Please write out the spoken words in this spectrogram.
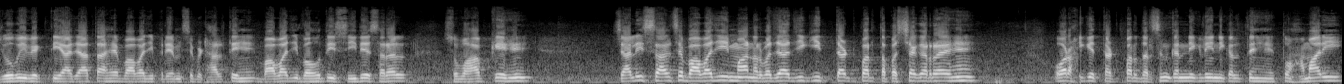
जो भी व्यक्ति आ जाता है बाबा जी प्रेम से बिठाते हैं। बाबा जी बहुत ही सीधे, सरल स्वभाव के हैं। चालीस साल से बाबा जी माँ नर्मदा जी की तट पर तपस्या कर रहे हैं और के तट पर दर्शन करने के लिए निकलते हैं। तो हमारी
